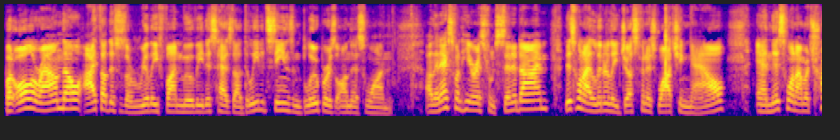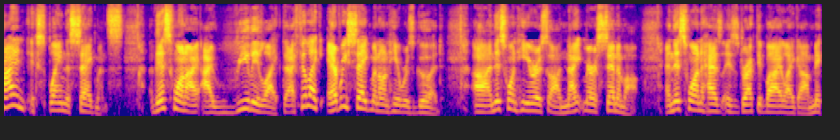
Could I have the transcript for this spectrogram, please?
But all around though, I thought this was a really fun movie. This has uh, deleted scenes and bloopers on this one. Uh, the next one here is from Cinedigm. This one I literally just finished watching now, and this one I'm gonna try and explain the segments. This one I, I really liked. I feel like every segment on here was good, uh, and this one here is uh, Nightmare Cinema, and this one has is directed by like uh, Mick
